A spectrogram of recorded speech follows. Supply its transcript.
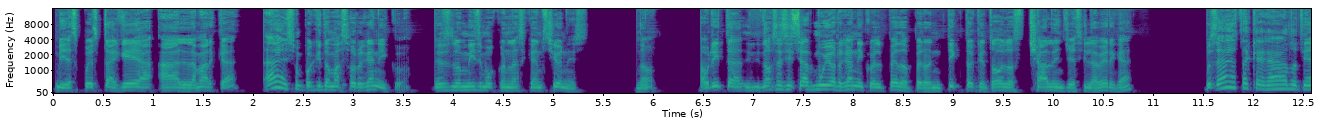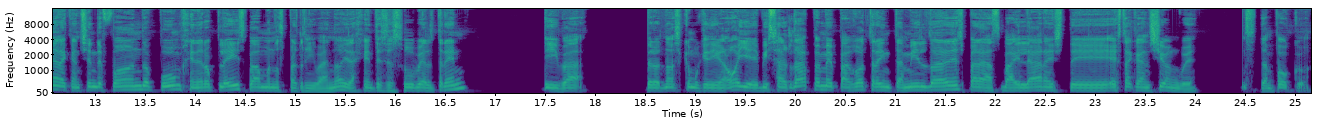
y después taguea a la marca, ah, es un poquito más orgánico. Es lo mismo con las canciones, ¿no? Ahorita, no sé si sea muy orgánico el pedo, pero en TikTok, en todos los challenges y la verga, pues ah, está cagado, tiene la canción de fondo, pum, generó plays, vámonos para arriba, ¿no? Y la gente se sube al tren y va. Pero no es como que digan, oye, Bizarrap me pagó 30 mil dólares para bailar este, esta canción, güey. Tampoco.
